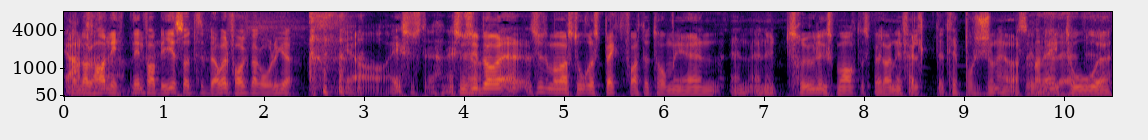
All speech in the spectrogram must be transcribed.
Ja, Men når du har 19 inn forbi, så bør vel folk være rolige. Ja, jeg syns det. Jeg syns det må være stor respekt for at Tommy er en, en, en utrolig smart spiller i feltet til å posisjonere seg. Han er De to, eh,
